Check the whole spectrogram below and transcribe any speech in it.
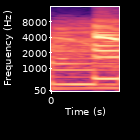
Música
